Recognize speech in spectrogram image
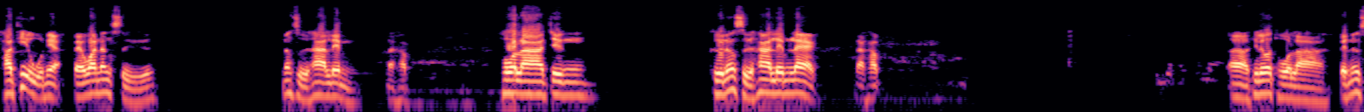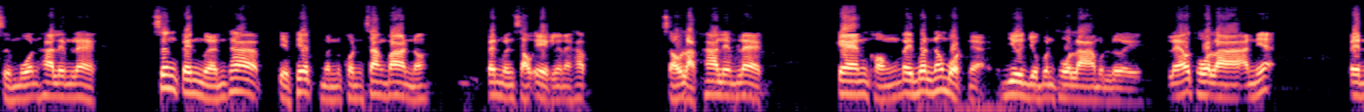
ทาทิอุเนี่ยแปลว่าหนังสือ หนังสือห้าเล่มนะครับ โทราจึงคือหนังสือห้าเล่มแรกนะครับที่าที่เรียกว่าโทราเป็นหนังสือม้วนห้าเล่มแรก ซึ่งเป็นเหมือนถ้าเปรียบเทียบเหมือนคนสร้างบ้านเนาะเป็นเหมือนเสาเอกเลยนะครับ เสาหลักห้าเล่มแรก แกนของไบเบิลทั้งหมดเนี่ยยืนอยู่บนโทราหมดเลย แล้วโทราอันเนี้ยเป็น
